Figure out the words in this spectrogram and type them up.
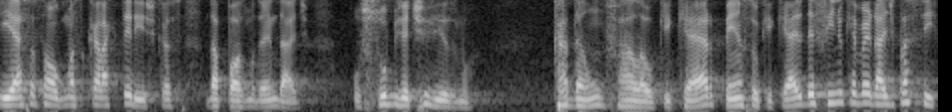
E essas são algumas características da pós-modernidade. O subjetivismo. Cada um fala o que quer, pensa o que quer e define o que é verdade para si.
